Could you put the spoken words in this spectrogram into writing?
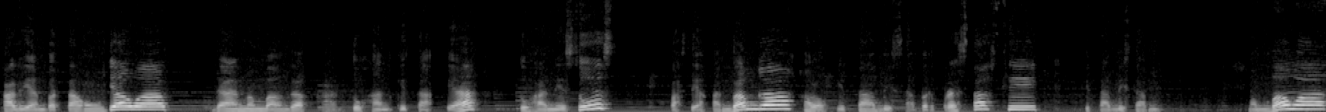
kalian bertanggung jawab dan membanggakan Tuhan kita ya. Tuhan Yesus pasti akan bangga kalau kita bisa berprestasi, kita bisa membawa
